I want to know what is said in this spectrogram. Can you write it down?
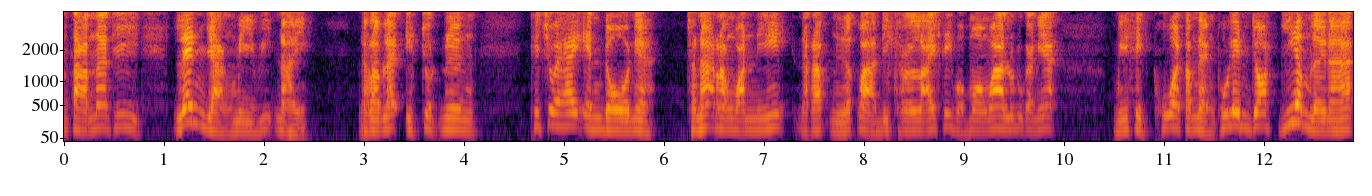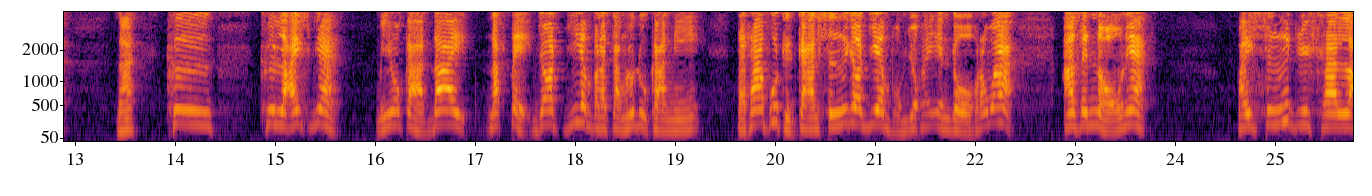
ำตามหน้าที่เล่นอย่างมีวินัยนะครับ และอีกจุดหนึ่งที่ช่วยให้เอนโดเนี่ย ชนะรางวัลนนี้นะครับ เหนือกว่าดีคาร์ไลท์ที่ผมมองว่าฤดูกาลเนี้ยมีสิทธิ์คั่วตำแหน่งผู้เล่นยอดเยี่ยมเลยนะฮะนะคือคือไลฟ์เนี่ยมีโอกาสได้นักเตะยอดเยี่ยมประจำฤดูกาลนี้ แต่ถ้าพูดถึงการซื้อยอดเยี่ยมผมยกให้เอนโด เพราะว่าอาร์เซนอลเนี่ย ไปซื้อดีคาร์ไล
